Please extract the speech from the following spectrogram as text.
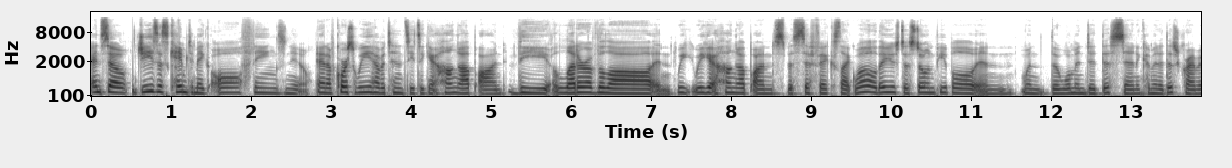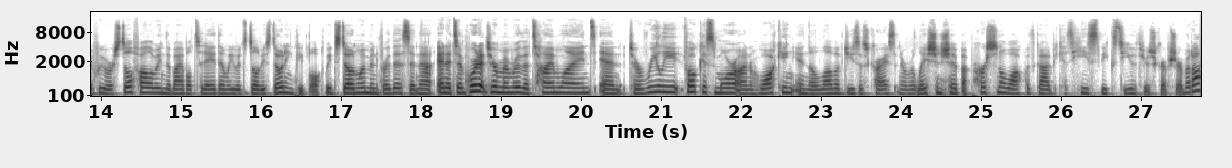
And so Jesus came to make all things new. And of course, we have a tendency to get hung up on the letter of the law and we, we get hung up on specifics like, well, they used to stone people. And when the woman did this sin and committed this crime, if we were still following the Bible today, then we would still be stoning people. We'd stone women for this and that. And it's important to remember the timelines and to really focus more on walking in the love of Jesus Christ in a relationship, a personal walk with God because he speaks to you through scripture. But also,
